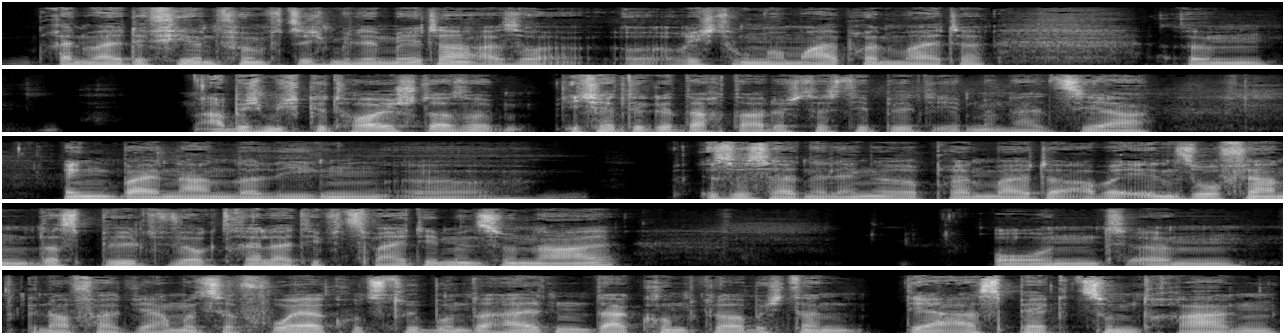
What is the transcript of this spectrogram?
Brennweite 54 Millimeter, also äh, Richtung Normalbrennweite. Ähm, habe ich mich getäuscht. Also ich hätte gedacht, dadurch, dass die Bildebenen halt sehr eng beieinander liegen, äh, ist es halt eine längere Brennweite. Aber insofern, das Bild wirkt relativ zweidimensional. Und ähm, genau, Falk, wir haben uns ja vorher kurz drüber unterhalten. Da kommt, glaube ich, dann der Aspekt zum Tragen,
